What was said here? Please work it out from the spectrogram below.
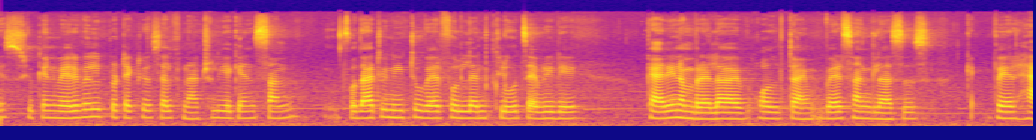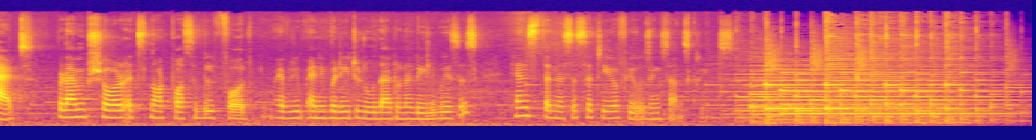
You can very well protect yourself naturally against sun. For that, you need to wear full length clothes every day, carry an umbrella all the time, wear sunglasses, wear hats. But I'm sure it's not possible for every, anybody to do that on a daily basis, hence, the necessity of using sunscreens.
